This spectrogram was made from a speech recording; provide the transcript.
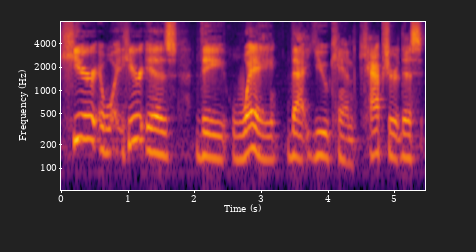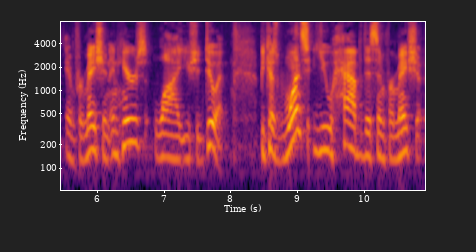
here, here is the way that you can capture this information, and here's why you should do it. Because once you have this information,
